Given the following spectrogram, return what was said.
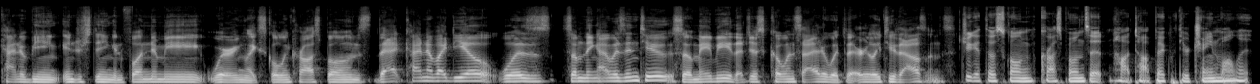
kind of being interesting and fun to me, wearing like skull and crossbones. That kind of idea was something I was into. So maybe that just coincided with the early 2000s. Did you get those skull and crossbones at Hot Topic with your chain wallet?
